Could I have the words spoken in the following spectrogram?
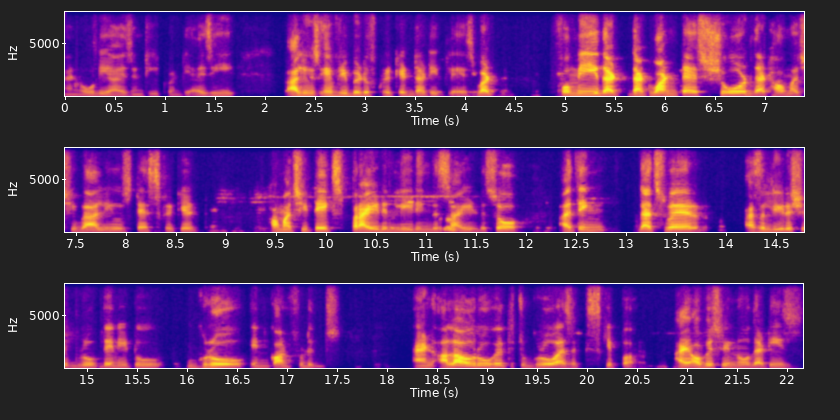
and ODIs and T20Is. He values every bit of cricket that he plays. But for me, that that one test showed that how much he values test cricket, how much he takes pride in leading the side. So I think that's where as a leadership group they need to grow in confidence and allow Rohit to grow as a skipper. I obviously know that he's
